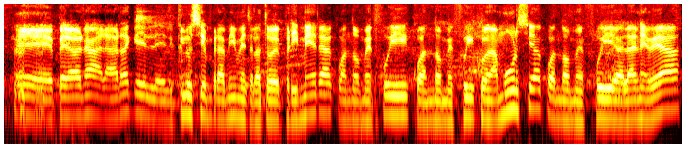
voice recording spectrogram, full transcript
tres. pero nada, la verdad que el, club siempre a mí me trató de primera cuando me fui, cuando me fui con la Murcia, cuando me fui a la NBA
